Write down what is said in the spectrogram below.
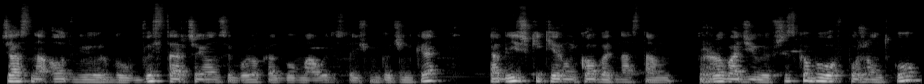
Czas na odbiór był wystarczający, bo lokal był mały, dostaliśmy godzinkę. Tabliczki kierunkowe nas tam prowadziły, wszystko było w porządku.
